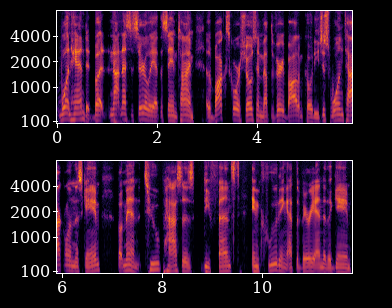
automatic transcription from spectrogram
one handed, but not necessarily at the same time. The box score shows him at the very bottom, Cody, just one tackle in this game. But man, two passes defensed, including at the very end of the game,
